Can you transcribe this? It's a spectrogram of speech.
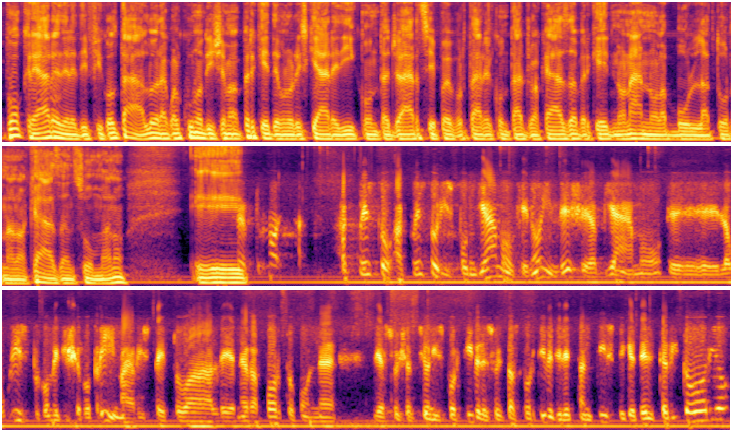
può creare delle difficoltà. Allora qualcuno dice ma perché devono rischiare di contagiarsi e poi portare il contagio a casa perché non hanno la bolla, tornano a casa, insomma, no? E... Certo, noi A questo, a questo, rispondiamo che noi invece abbiamo eh, la WISP, come dicevo prima, rispetto alle, nel rapporto con eh, le associazioni sportive, le società sportive dilettantistiche del territorio,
